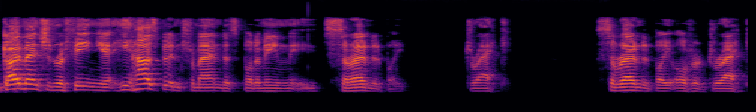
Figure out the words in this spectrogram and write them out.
Guy mentioned Raphinha. He has been tremendous, but I mean, he's surrounded by Dreck surrounded by utter dreck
